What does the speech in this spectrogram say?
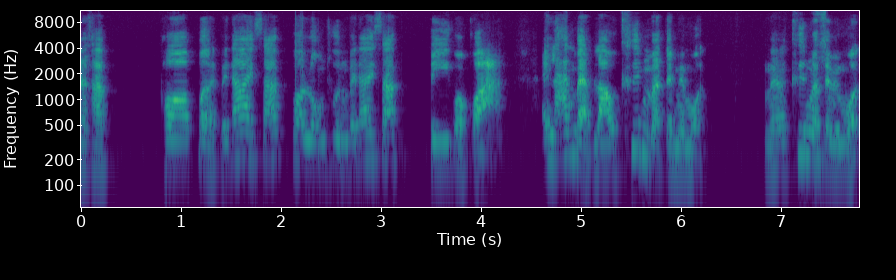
นะครับ พอเปิดไปได้สัก พอลงทุนไปได้สักปีกว่าๆไอ้ร้านแบบเราขึ้นมาเต็มไปหมดนะขึ้นมาเต็มไปหมด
